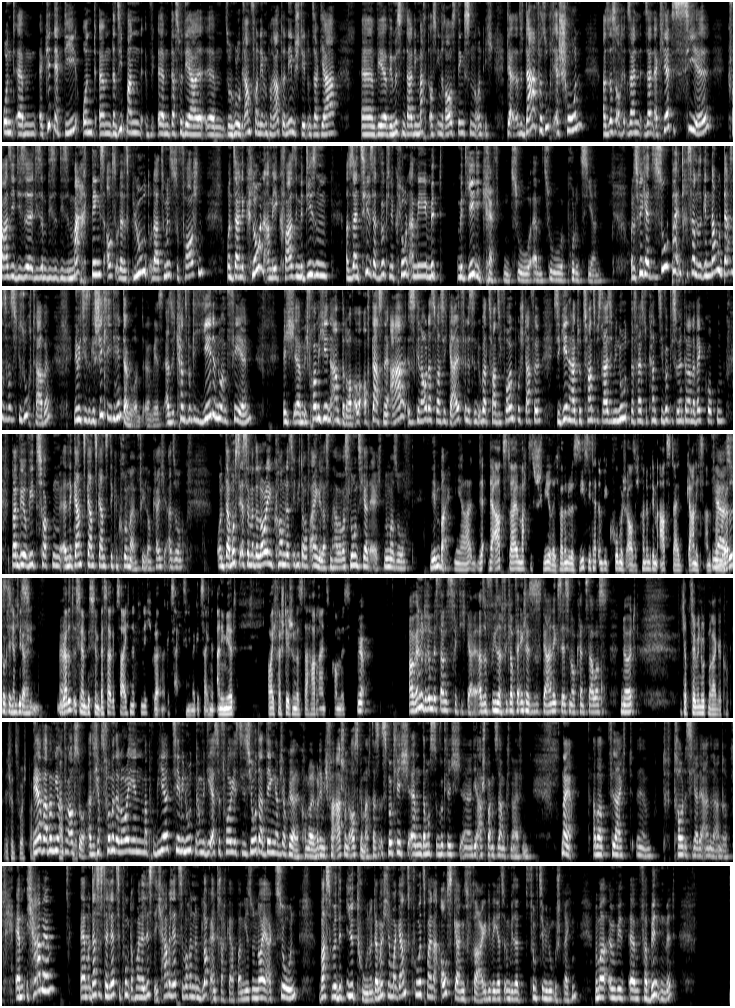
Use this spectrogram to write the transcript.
und ähm, kidnappt die und ähm, dann sieht man, ähm, dass so der ähm, so ein Hologramm von dem Imperator daneben steht und sagt, ja, äh, wir wir müssen da die Macht aus ihnen rausdingsen und ich, der, also da versucht er schon, also das ist auch sein sein erklärtes Ziel, quasi diese diese diese diese Machtdings aus oder das Blut oder zumindest zu forschen und seine Klonarmee quasi mit diesem, also sein Ziel ist halt wirklich eine Klonarmee mit mit Jedi-Kräften zu, ähm, zu produzieren. Und das finde ich halt super interessant. Also genau das ist, was ich gesucht habe, nämlich diesen geschichtlichen Hintergrund irgendwie. Also ich kann es wirklich jedem nur empfehlen. Ich, ähm, ich freue mich jeden Abend darauf. Aber auch das, ne, A, ist es genau das, was ich geil finde. Es sind über 20 Folgen pro Staffel. Sie gehen halt so 20 bis 30 Minuten. Das heißt, du kannst sie wirklich so hintereinander weggucken. Beim WoW zocken. Äh, eine ganz, ganz, ganz dicke Krömer-Empfehlung. Kann ich also, und da musste erst der Mandalorian kommen, dass ich mich darauf eingelassen habe. Aber es lohnt sich halt echt. Nur mal so nebenbei. Ja, der, der Artstyle macht es schwierig, weil wenn du das siehst, sieht halt irgendwie komisch aus. Ich konnte mit dem Artstyle gar nichts anfangen. Ja, Rebels ist, ist ja ein bisschen, ja. Rebels ist ja ein bisschen besser gezeichnet, finde ich. Oder gezeichnet, ist ja nicht mehr gezeichnet, animiert. Aber ich verstehe schon, dass da hart reinzukommen ist. Ja. Aber wenn du drin bist, dann ist es richtig geil. Also, wie gesagt, ich glaube, für Enkles ist es gar nichts. Der ist ja noch kein Star Wars-Nerd. Ich habe zehn Minuten reingeguckt. Ich find's furchtbar. Ja, war bei mir am Anfang auch so. Also ich habe es vor Mandalorian mal probiert, zehn Minuten, irgendwie die erste Folge ist dieses Yoda-Ding, habe ich auch gedacht, komm Leute, wollt ihr mich verarschen und ausgemacht. Das ist wirklich, ähm, da musst du wirklich äh, die Arschbacken zusammenkneifen. Naja, aber vielleicht äh, traut es sich ja der eine oder andere. Ähm, ich habe, ähm, und das ist der letzte Punkt auf meiner Liste, ich habe letzte Woche einen Blog-Eintrag gehabt bei mir, so eine neue Aktion. Was würdet ihr tun? Und da möchte ich noch mal ganz kurz meine Ausgangsfrage, die wir jetzt irgendwie seit 15 Minuten besprechen, noch mal irgendwie ähm, verbinden mit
